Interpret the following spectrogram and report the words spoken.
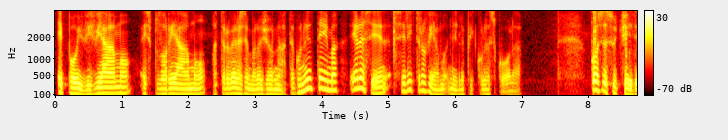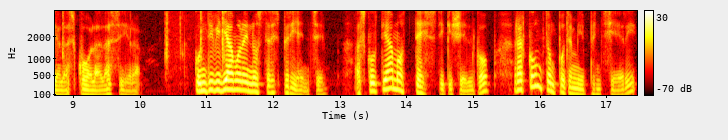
e poi viviamo, esploriamo, attraversiamo la giornata con il tema e alla sera ci ritroviamo nella piccola scuola. Cosa succede alla scuola la sera? Condividiamo le nostre esperienze, ascoltiamo testi che scelgo, racconto un po' dei miei pensieri,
